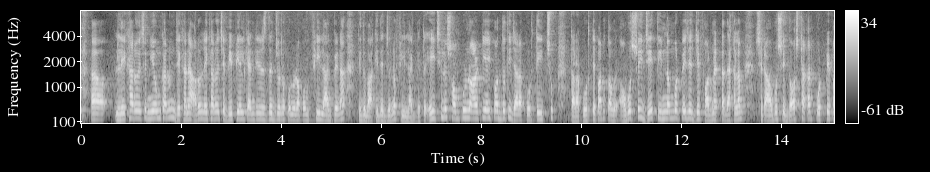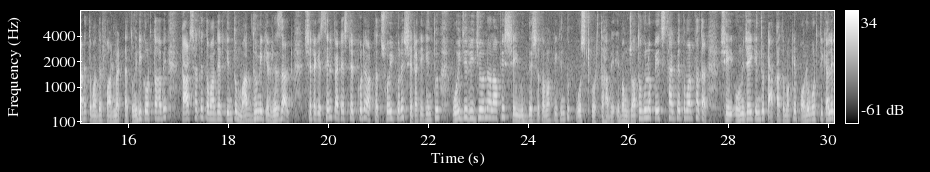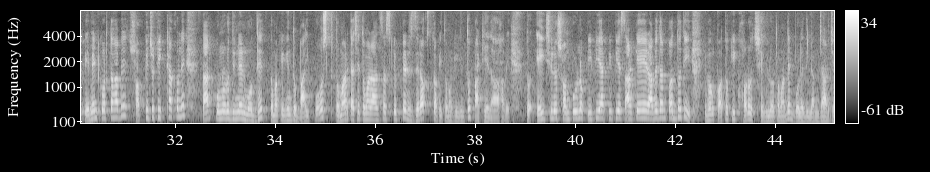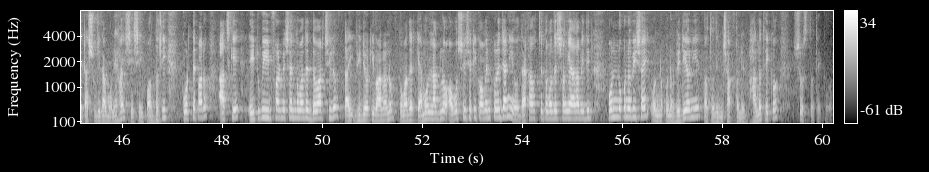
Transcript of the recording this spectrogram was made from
লেখা রয়েছে, নিয়মকানুন, যেখানে আরও লেখা রয়েছে বিপিএল ক্যান্ডিডেটসদের জন্য কোনো রকম ফি লাগবে না, কিন্তু বাকিদের জন্য ফি লাগবে। তো এই ছিল সম্পূর্ণ আরটিআই পদ্ধতি, যারা করতে ইচ্ছুক তারা করতে পারো। তবে অবশ্যই যে তিন নম্বর পেজের যে ফরম্যাটটা দেখালাম, সেটা অবশ্যই দশ টাকার কোড পেপারে তোমাদের ফরম্যাটটা তৈরি করতে হবে। তার সাথে তোমাদের কিন্তু মাধ্যমিকের রেজাল্ট সেটাকে সেলফ অ্যাটেস্টেড করে, অর্থাৎ সই করে, সেটাকে কিন্তু ওই যে রিজিওনাল অফিস সেই উদ্দেশ্যে তোমাকে কিন্তু পোস্ট করতে হবে। এবং যতগুলো পেজ থাকবে তোমার খাতার, সেই অনুযায়ী কিন্তু টাকা তোমাকে পরবর্তীকালে পেমেন্ট করতে হবে সব কিছু ঠিকঠাক হলে তার পনেরো দিনের মধ্যে তোমাকে কিন্তু বাই পোস্ট তোমার কাছে তোমার আনসার স্ক্রিপ্টের জেরক্স কপি তোমাকে কিন্তু পাঠিয়ে দেওয়া হবে। তো এই ছিল সম্পূর্ণ পিপিআর পিপিএস আরটিআই এর আবেদন পদ্ধতি এবং কত কি খরচ সেগুলো তোমাদের বলে দিলাম। যার যেটা সুবিধা মনে হয় সে সেই পদ্ধতি করতে পারো। আজকে এইটুকুই ইনফরমেশন তোমাদের দেওয়ার ছিল, তাই ভিডিওটি বানানো। তোমাদের কেমন লাগল অবশ্যই সেটি কমেন্ট করে জানিও। দেখা হচ্ছে তোমাদের সঙ্গে আগামী দিন অন্য কোনো বিষয়, অন্য কোনো ভিডিও নিয়ে। ততদিন সকলে ভালো থেকো, সুস্থ っトテクノ。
